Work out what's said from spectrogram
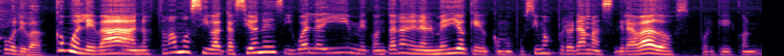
¿Cómo le va? ¿Cómo le va? Nos tomamos y vacaciones. Igual ahí me contaron en el medio que como pusimos programas grabados, porque con,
